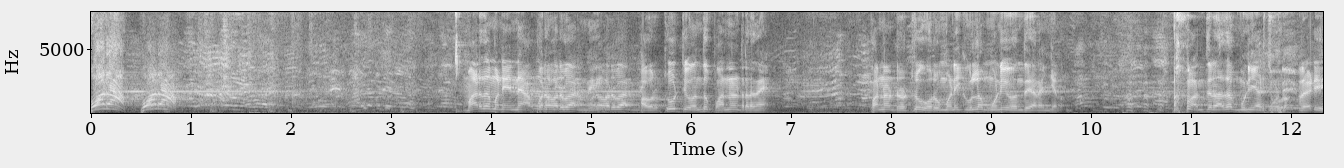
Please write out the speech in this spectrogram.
போடா போடா. மருதமணி என்ன அப்புறம் வருவார் வருவார் அவர் டூட்டி வந்து பன்னெண்டரை பன்னெண்டு டு ஒரு மணிக்குள்ள முனி வந்து இறங்கிடும் வந்துடாத முனி அடிச்சு போடும். ரெடி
